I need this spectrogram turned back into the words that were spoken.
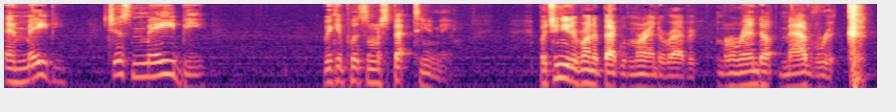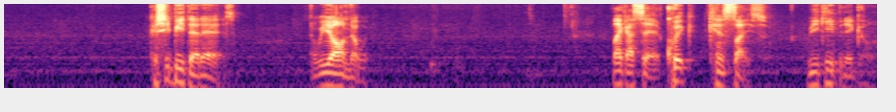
And maybe, just maybe, we can put some respect to your name. But you need to run it back with Miranda Maverick. Miranda Maverick. Because she beat that ass. And we all know it. Like I said, quick, concise. We keeping it going.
